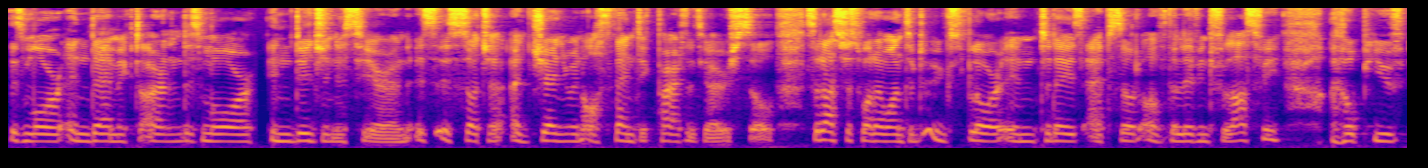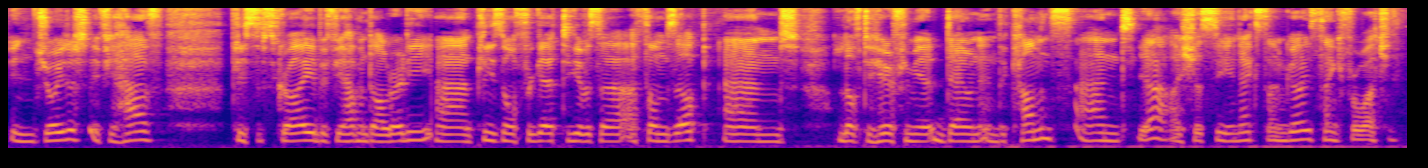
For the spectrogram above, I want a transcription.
is more endemic to Ireland, is more indigenous here, and is, is such a, a genuine, authentic part of the Irish soul. So that's just what I wanted to explore in today's episode of the Living Philosophy. I hope you've enjoyed it. If you have, please subscribe if you haven't already, and please don't forget to give us a, a thumbs up. And love to hear from you down in the comments. And yeah, I shall see you next time, guys. Thank you for watching.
